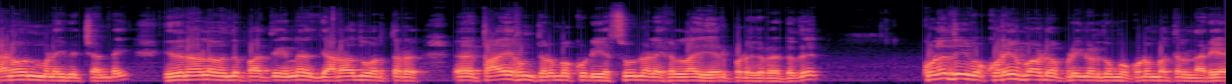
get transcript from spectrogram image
கணவன் மனைவி சண்டை. இதனால் வந்து பார்த்திங்கன்னா யாராவது ஒருத்தர் தாயகம் திரும்பக்கூடிய சூழ்நிலைகள்லாம் ஏற்படுகிறது. குலதெய்வ குறைபாடு அப்படிங்கிறது உங்கள் குடும்பத்தில் நிறையா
